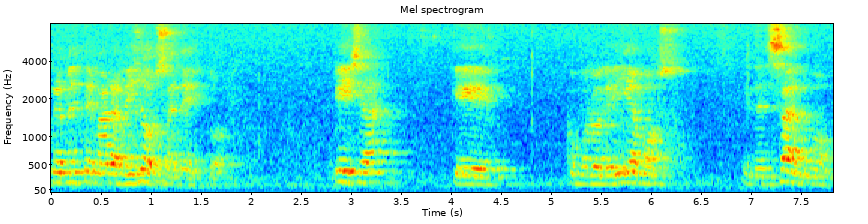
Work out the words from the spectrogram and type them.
realmente maravillosa en esto. Ella, que como lo leíamos en el Salmo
